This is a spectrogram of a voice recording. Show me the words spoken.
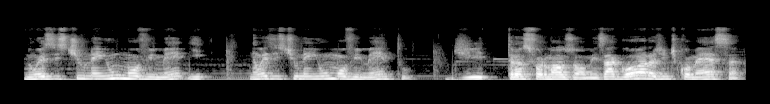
Não existiu nenhum movimento, e não existiu nenhum movimento de transformar os homens. Agora a gente começa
